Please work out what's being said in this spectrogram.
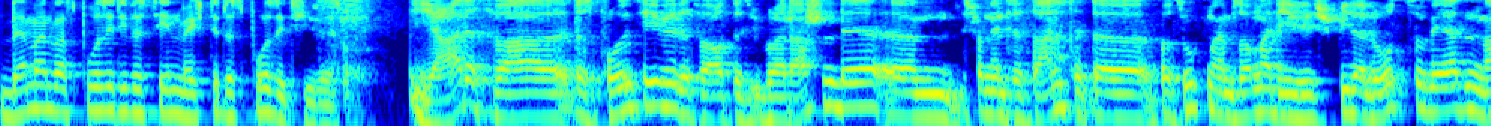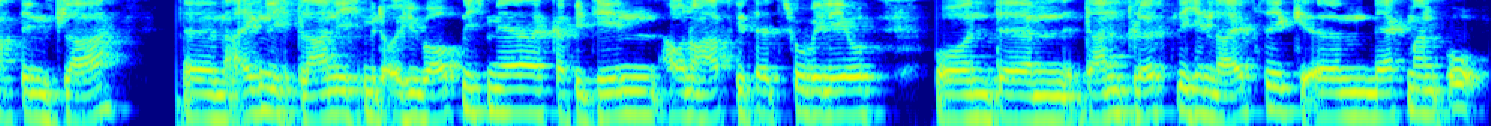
wenn man was Positives sehen möchte, das Positive. Ja, das war das Positive, das war auch das Überraschende. Ähm, schon interessant, da versucht man im Sommer die Spieler loszuwerden, macht denen klar, ähm, eigentlich plane ich mit euch überhaupt nicht mehr. Kapitän auch noch abgesetzt, Joveleo. Und ähm, dann plötzlich in Leipzig ähm, merkt man, oh,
